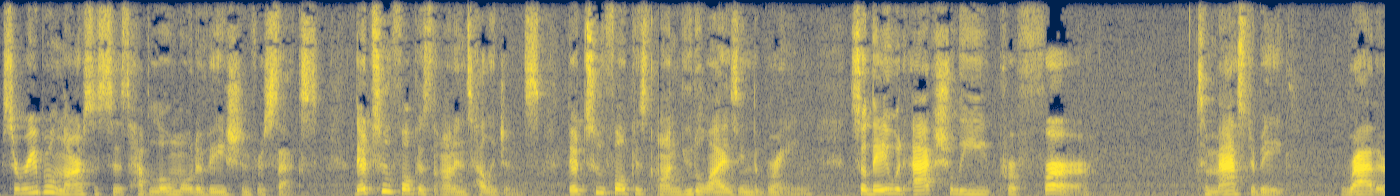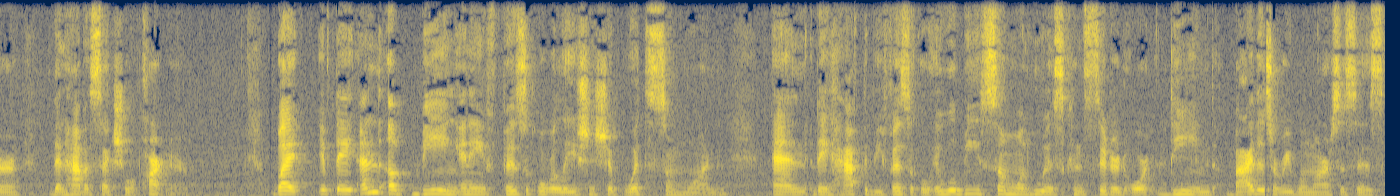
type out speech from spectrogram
Cerebral narcissists have low motivation for sex. They're too focused on intelligence. They're too focused on utilizing the brain. So they would actually prefer to masturbate rather than have a sexual partner. But if they end up being in a physical relationship with someone and they have to be physical, it will be someone who is considered or deemed by the cerebral narcissist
